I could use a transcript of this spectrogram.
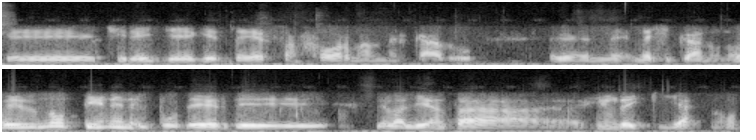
que Chile llegue de esa forma al mercado eh, mexicano. ¿no? Ellos no tienen el poder de, la alianza Hyundai-Kia, ¿no?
